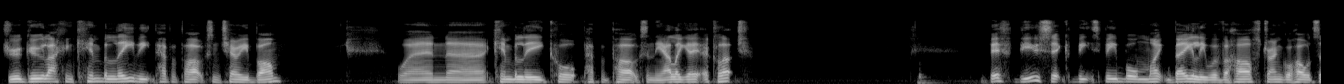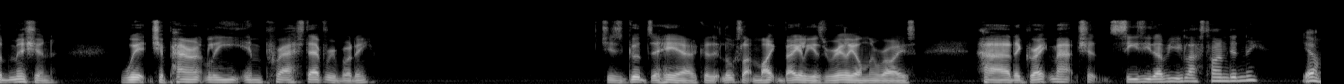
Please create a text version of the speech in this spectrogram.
Drew Gulak and Kimberly beat Pepper Parks and Cherry Bomb when uh, Kimberly caught Pepper Parks in the alligator clutch. Biff Busick beat Speedball Mike Bailey with a half stranglehold submission, which apparently impressed everybody. Which is good to hear because it looks like Mike Bailey is really on the rise. Had a great match at CZW last time, didn't he? Yeah.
